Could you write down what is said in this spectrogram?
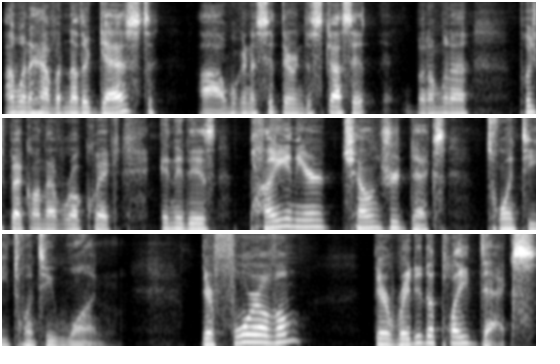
I'm going to have another guest. Uh, we're going to sit there and discuss it, but I'm going to push back on that real quick. And it is Pioneer Challenger Decks 2021. There are four of them. They're ready to play decks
